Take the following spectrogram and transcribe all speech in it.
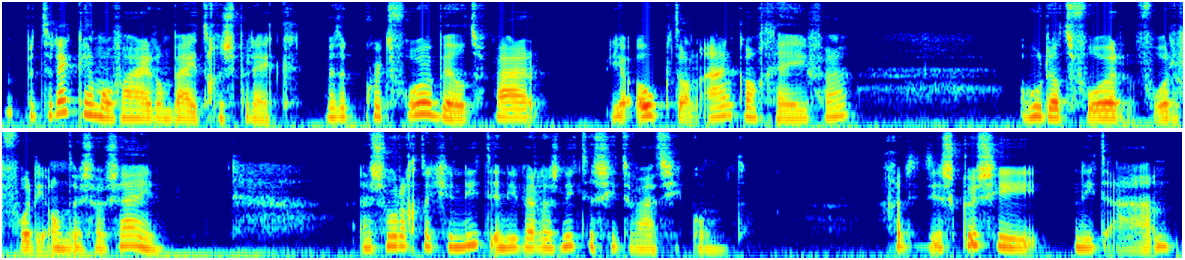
betrek hem of haar dan bij het gesprek. Met een kort voorbeeld waar je ook dan aan kan geven hoe dat voor, voor, voor die ander zou zijn. En zorg dat je niet in die wel eens niet de situatie komt. Ga die discussie niet aan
